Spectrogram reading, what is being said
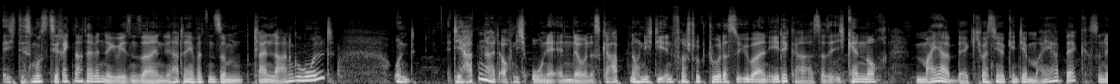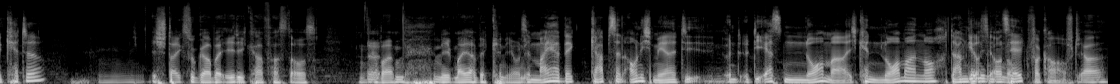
ich, das muss direkt nach der Wende gewesen sein, den hat er jedenfalls in so einem kleinen Laden geholt und die hatten halt auch nicht ohne Ende und es gab noch nicht die Infrastruktur, dass du überall einen Edeka hast. Also ich kenne noch Meyerbeck. Ich weiß nicht, kennt ihr Meyerbeck? So eine Kette? Ich steige sogar bei Edeka fast aus. Aber nee, Meyerbeck kenne ich auch Also nicht. Meyerbeck gab es dann auch nicht mehr. Die, und die ersten Norma, ich kenne Norma noch, da haben die aus dem. Zelt verkauft. Ja,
